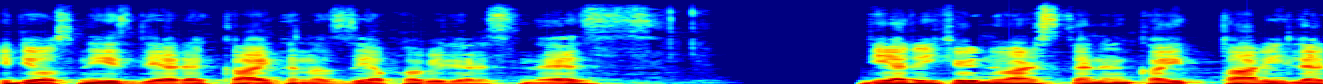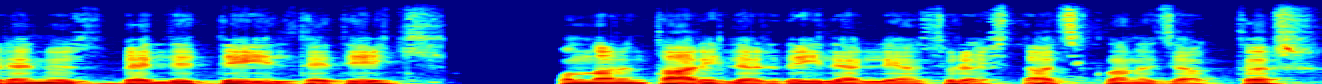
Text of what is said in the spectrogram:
Videosunu izleyerek kaydınızı yapabilirsiniz. Diğer iki üniversitenin kayıt tarihleri henüz belli değil dedik. Bunların tarihleri de ilerleyen süreçte açıklanacaktır.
